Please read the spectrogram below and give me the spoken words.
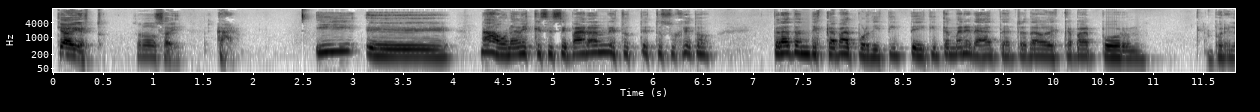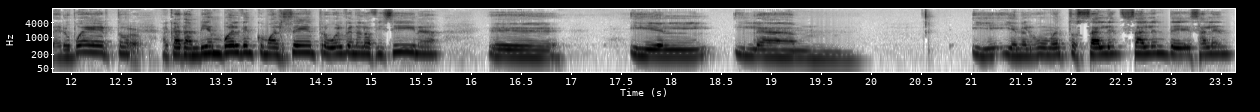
queda abierto. Eso no lo sabéis. Claro. Y eh, nada, una vez que se separan, estos, estos sujetos tratan de escapar por distin- de distintas maneras. Han tratado de escapar por, por el aeropuerto. Claro. Acá también vuelven como al centro, vuelven a la oficina. eh, y el y la mm, y, y en algún momento salen salen de salen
